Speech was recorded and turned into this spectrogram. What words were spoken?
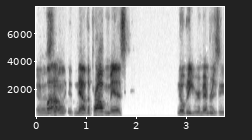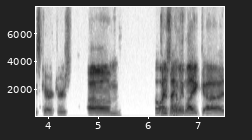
It was the Wow. only, now the problem is nobody remembers these characters. Um, Oh, there's I only like uh,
